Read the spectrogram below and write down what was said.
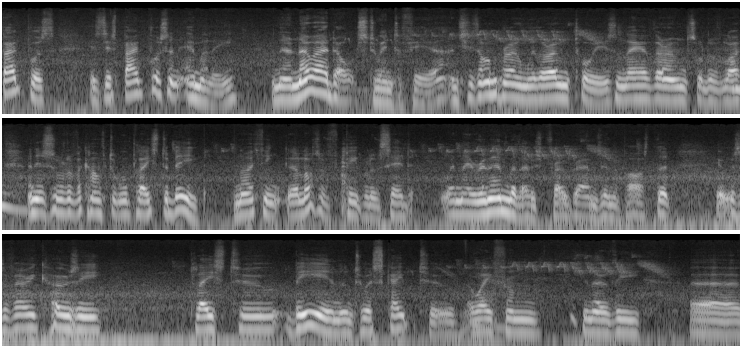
Bagpuss is just Bagpuss and Emily, and there are no adults to interfere, and she's on her own with her own toys, and they have their own sort of life, Mm. and it's sort of a comfortable place to be. And I think a lot of people have said when they remember those programs in the past that it was a very cosy place to be in and to escape to, away from, you know, the uh,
